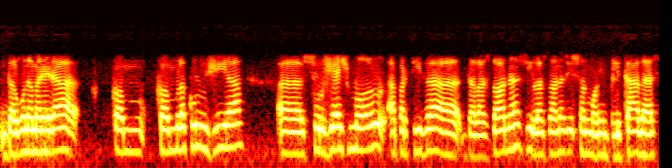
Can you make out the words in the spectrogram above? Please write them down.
d'alguna manera com, com l'ecologia eh, sorgeix molt a partir de, de les dones i les dones hi són molt implicades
